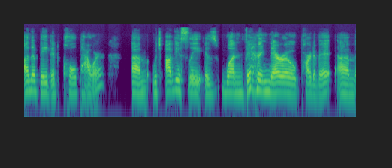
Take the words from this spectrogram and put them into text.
unabated coal power um, which obviously is one very narrow part of it. Um,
